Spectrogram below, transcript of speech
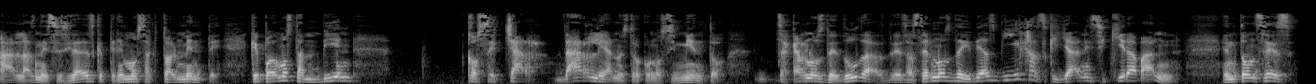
a las necesidades que tenemos actualmente, que podamos también cosechar, darle a nuestro conocimiento, sacarnos de dudas, deshacernos de ideas viejas que ya ni siquiera van. Entonces,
